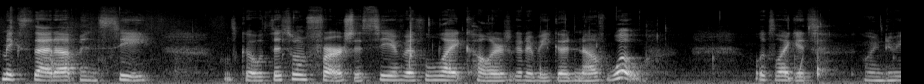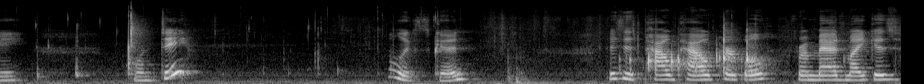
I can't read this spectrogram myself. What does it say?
mix that up and see. Let's go with this one first and see if this light color is going to be good enough. Whoa! Looks like it's going to be plenty. That looks good. This is Pow Pow Purple from Mad Micas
